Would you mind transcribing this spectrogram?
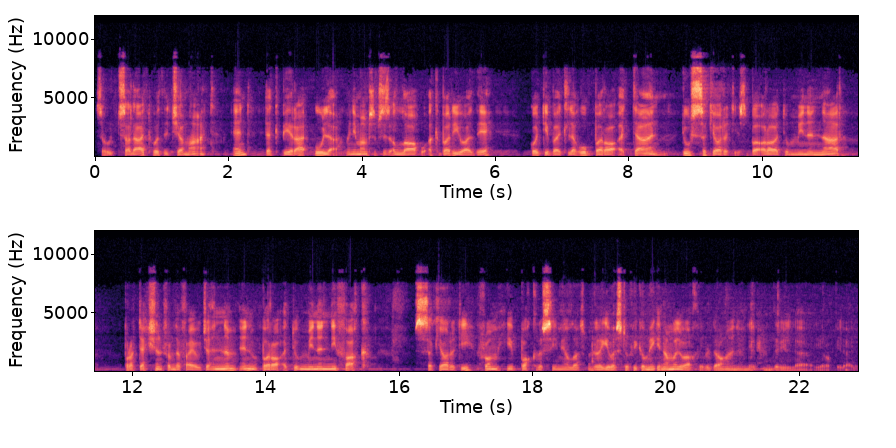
so salat with and takbira ula when imam says Allahu Akbar you are there كتبت له براءتان two securities براءة من النار protection from the fire of Jahannam and bara'atu minan nifaq security from hypocrisy may Allah subhanahu wa ta'ala give us tawfiq of making amal wa akhiru da'wana alhamdulillahi rabbil alamin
